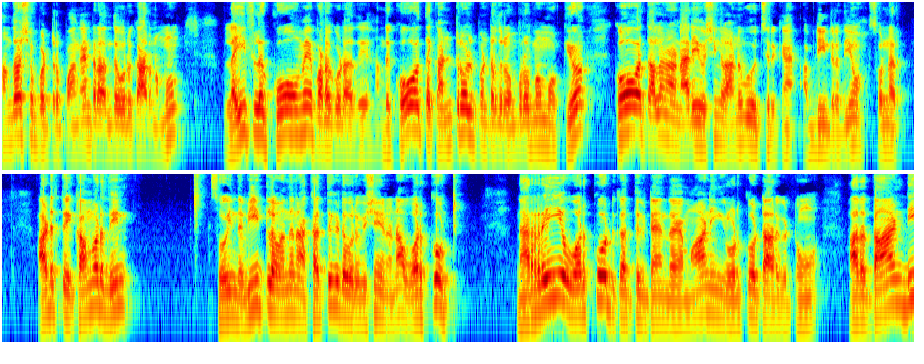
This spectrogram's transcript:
சந்தோஷப்பட்டிருப்பாங்கன்ற அந்த ஒரு காரணமும் லைஃப்பில் கோவமே படக்கூடாது. அந்த கோவத்தை கண்ட்ரோல் பண்ணுறது ரொம்ப ரொம்ப முக்கியம். கோவத்தால் நான் நிறைய விஷயங்கள் அனுபவிச்சிருக்கேன் அப்படின்றதையும் சொன்னார். அடுத்து கமருதீன் ஸோ இந்த வீட்டில் வந்து நான் கற்றுக்கிட்ட ஒரு விஷயம் என்னென்னா ஒர்க் அவுட் நிறைய ஒர்க் அவுட் கற்றுக்கிட்டேன் இந்த மார்னிங் ஒர்க் அவுட்டாக இருக்கட்டும் அதை தாண்டி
